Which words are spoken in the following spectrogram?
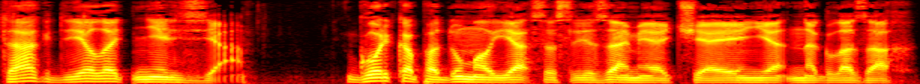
Так делать нельзя. Горько подумал я со слезами отчаяния на глазах.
